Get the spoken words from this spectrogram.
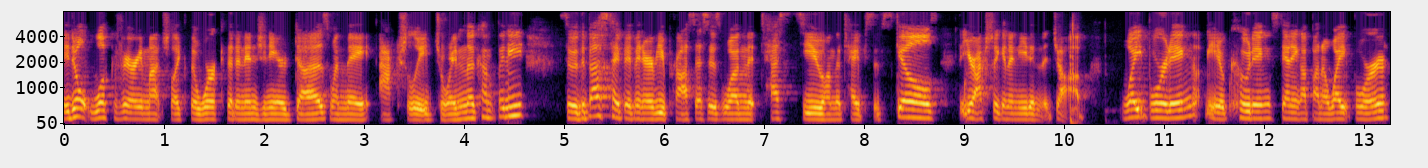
they don't look very much like the work that an engineer does when they actually join the company. So the best type of interview process is one that tests you on the types of skills that you're actually going to need in the job. Whiteboarding, you know, coding, standing up on a whiteboard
